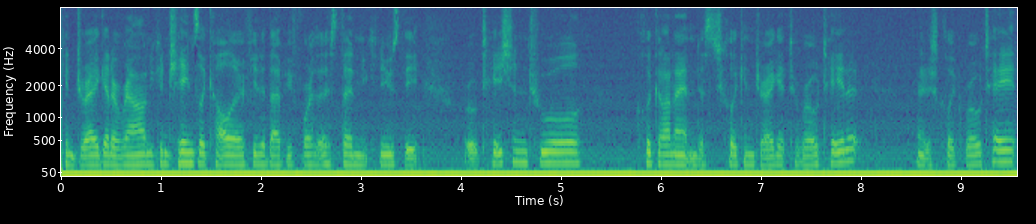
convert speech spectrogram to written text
can drag it around. You can change the color if you did that before this. Then you can use the rotation tool. Click on it and just click and drag it to rotate it. And just click rotate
